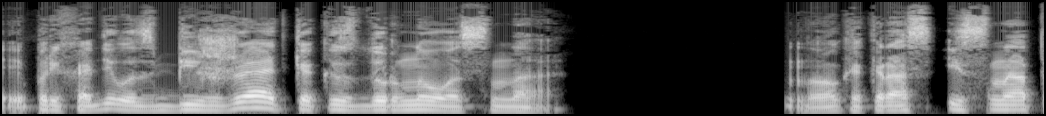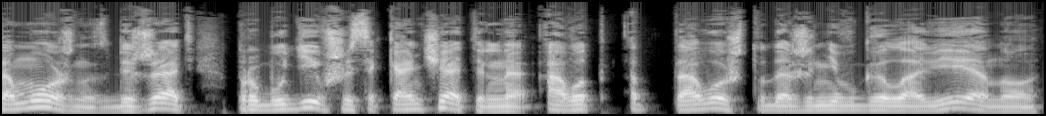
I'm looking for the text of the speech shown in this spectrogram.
И приходилось бежать, как из дурного сна. Но как раз из сна-то можно сбежать, пробудившись окончательно, а вот от того, что даже не в голове, но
